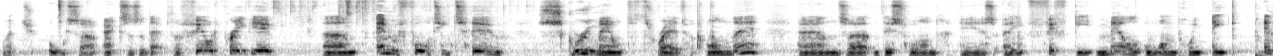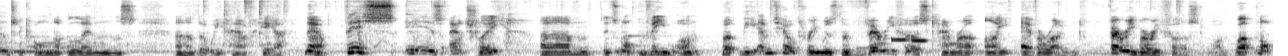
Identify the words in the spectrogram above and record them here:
which also acts as a depth of field preview. Um, M42 screw mount thread on there and uh, this one is a 50 mm 1.8 Pentacon lens uh, that we have here. Now this is actually, um, it's not the one, but the MTL3 was the very first camera I ever owned. Very, very first one. Well, not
